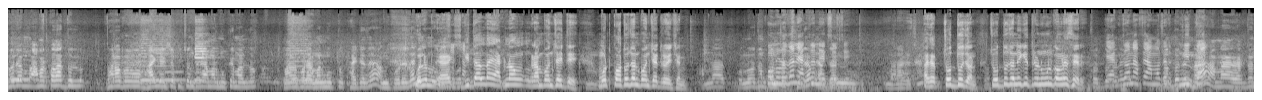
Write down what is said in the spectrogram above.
ধরে আমার কলার ধরলো। ও ভাই এসে পিছন থেকে আমার মুখে মারলো। মারার পরে আমার মুখ টুক ফাইটে যায় আমি পড়ে যাই। বললাম গীতালদা এক নং গ্রাম পঞ্চায়েতে মোট কতজন পঞ্চায়েত রয়েছেন? আমরা পনেরো জন 15 পঞ্চায়েত জন, ছিলাম, একজন মারা গেছে। আচ্ছা চোদ্দ জন। চোদ্দ জনই কি তৃণমূল কংগ্রেসের? নির্দল। না আমরা একজন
